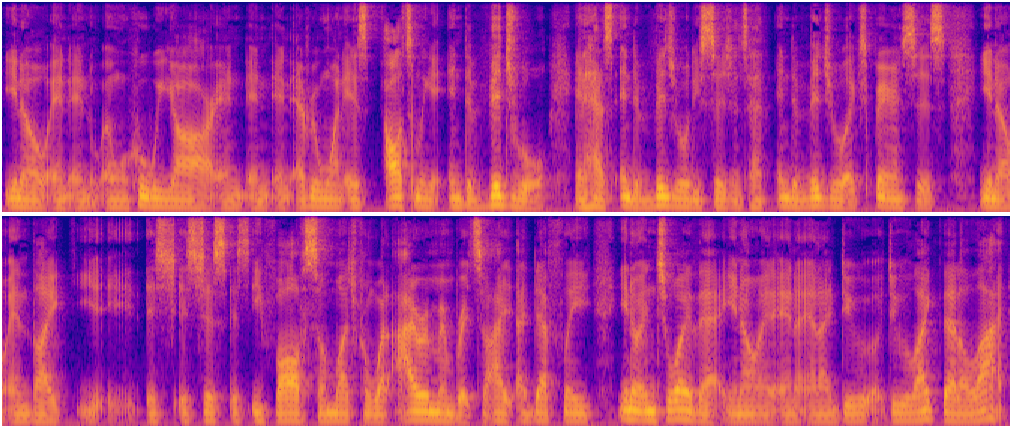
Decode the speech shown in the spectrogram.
you know, and, and, and who we are and, and, and everyone is ultimately an individual and has individual decisions, have individual experiences, you know, and like it's it's just it's evolved so much from what I remember it. So I, I definitely, you know, enjoy that, you know, and, and, and I do do like that a lot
